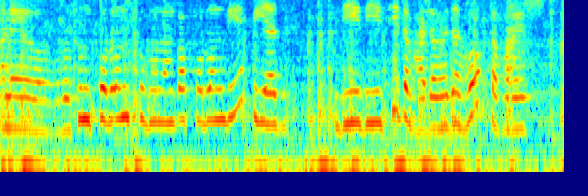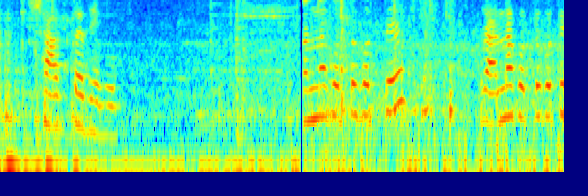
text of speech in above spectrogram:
মানে রসুন ফোড়ন, শুকনো লঙ্কা ফোড়ন দিয়ে পেঁয়াজ দিয়ে দিয়েছি, এটা ভাজা ভাজা হোক, তারপরে শাকটা দেব। রান্না করতে করতে, রান্না করতে করতে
